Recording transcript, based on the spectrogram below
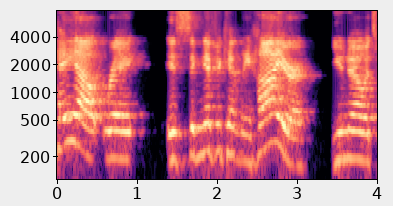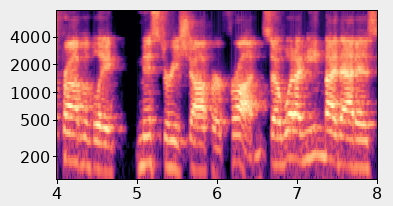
payout rate is significantly higher, you know it's probably mystery shopper fraud. So, what I mean by that is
